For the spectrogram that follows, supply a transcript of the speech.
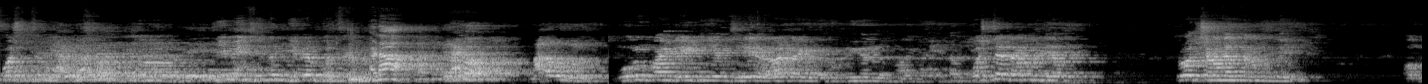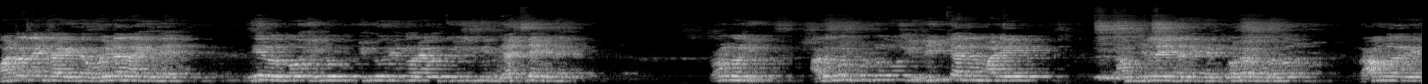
first T ನೀವೇ ಅಣ್ಣ. ಮೂರು point eight T M C alert ಆಗಿದೆ ಕುಡಿಗಳು ಫಸ್ಟೇ ತಗೊಂಡ್ಬಿಟ್ಟಿದೆ ಥ್ರೋ ಚಾನಲ್ ತಗೊಂಡ್ಬಿಟ್ಟು ಮಾಡರ್ನೈಸ್ ಆಗಿದೆ ವೈಡನ್ ಆಗಿದೆ. ನೀರು ಇನ್ನೂರು ಇನ್ನೂರ ಇನ್ನೂರೈವತ್ತು ಜಾಸ್ತಿ ಆಗಿದೆ. ತಗೊಂಡೋಗಿ ಅದು ಬಿಟ್ಬಿಟ್ಟು ಲಿಂಕ್ ಚಾನಲ್ ಮಾಡಿ ನಮ್ಮ ಜಿಲ್ಲೆಯ ಜನಕ್ಕೆ ಕೊಡೋದು ರಾಮನಗರಿಗೆ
